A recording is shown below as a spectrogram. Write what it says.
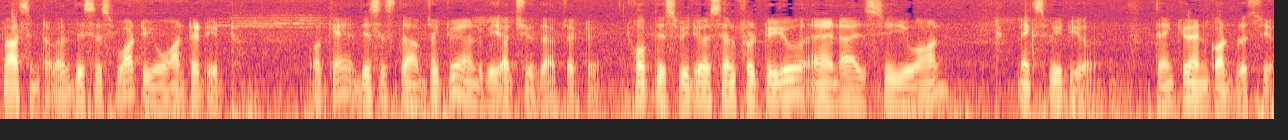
class interval. This is what you wanted it okay? This is the objective and we achieve the objective. Hope this video is helpful to you and i'll see you on next video. Thank you and god bless you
